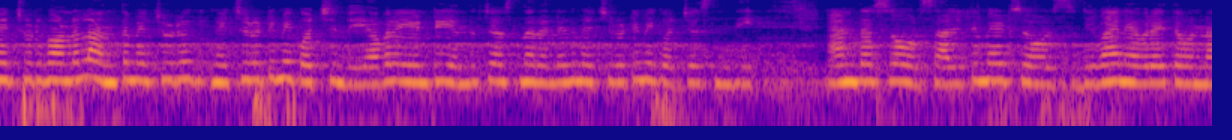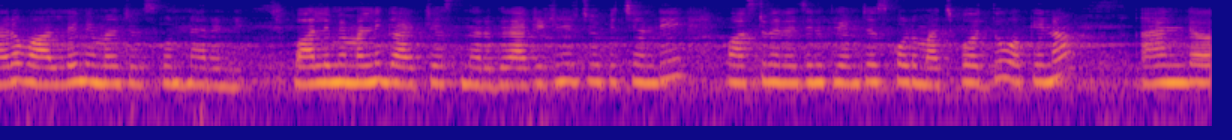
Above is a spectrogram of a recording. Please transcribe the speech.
మెచ్యూర్డ్గా ఉండాలో అంత మెచ్యూర్ మెచ్యూరిటీ మీకు వచ్చింది. ఎవరు ఏంటి ఎందుకు చేస్తున్నారు అనేది మెచ్యూరిటీ మీకు వచ్చేసింది. And the source ultimate source divine ఎవరైతే ఉన్నారో వాళ్ళే మిమ్మల్ని చూసుకుంటున్నారండి. వాళ్ళే మిమ్మల్ని గైడ్ చేస్తున్నారు. గ్రాటిట్యూడ్ చూపించండి. పాజిటివ్ ఎనర్జీని క్లెయిమ్ చేసుకోవడం మర్చిపోవద్దు. ఓకేనా అండ్ uh,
